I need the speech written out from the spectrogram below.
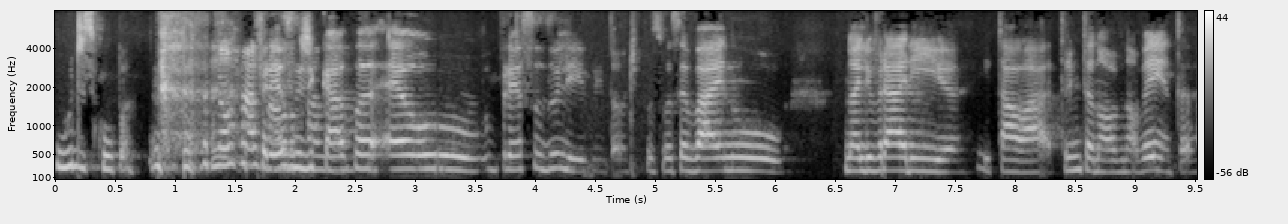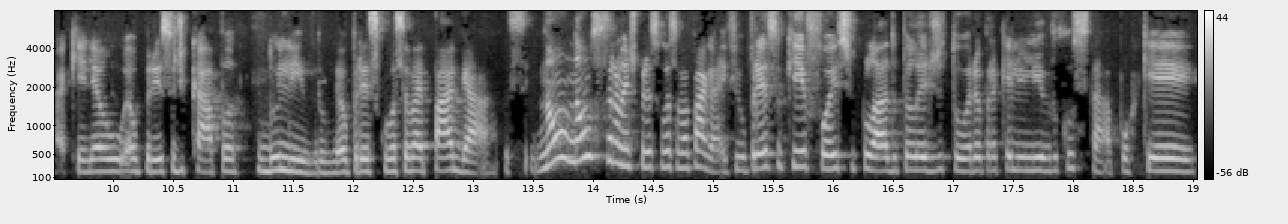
Uh, desculpa. Não faz preço de capa é o, o preço do livro. Então, tipo, se você vai no na livraria e tá lá R$39,90, aquele é o, é o preço de capa do livro, é o preço que você vai pagar. Assim. Não, não necessariamente o preço que você vai pagar, enfim, o preço que foi estipulado pela editora para aquele livro custar, porque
